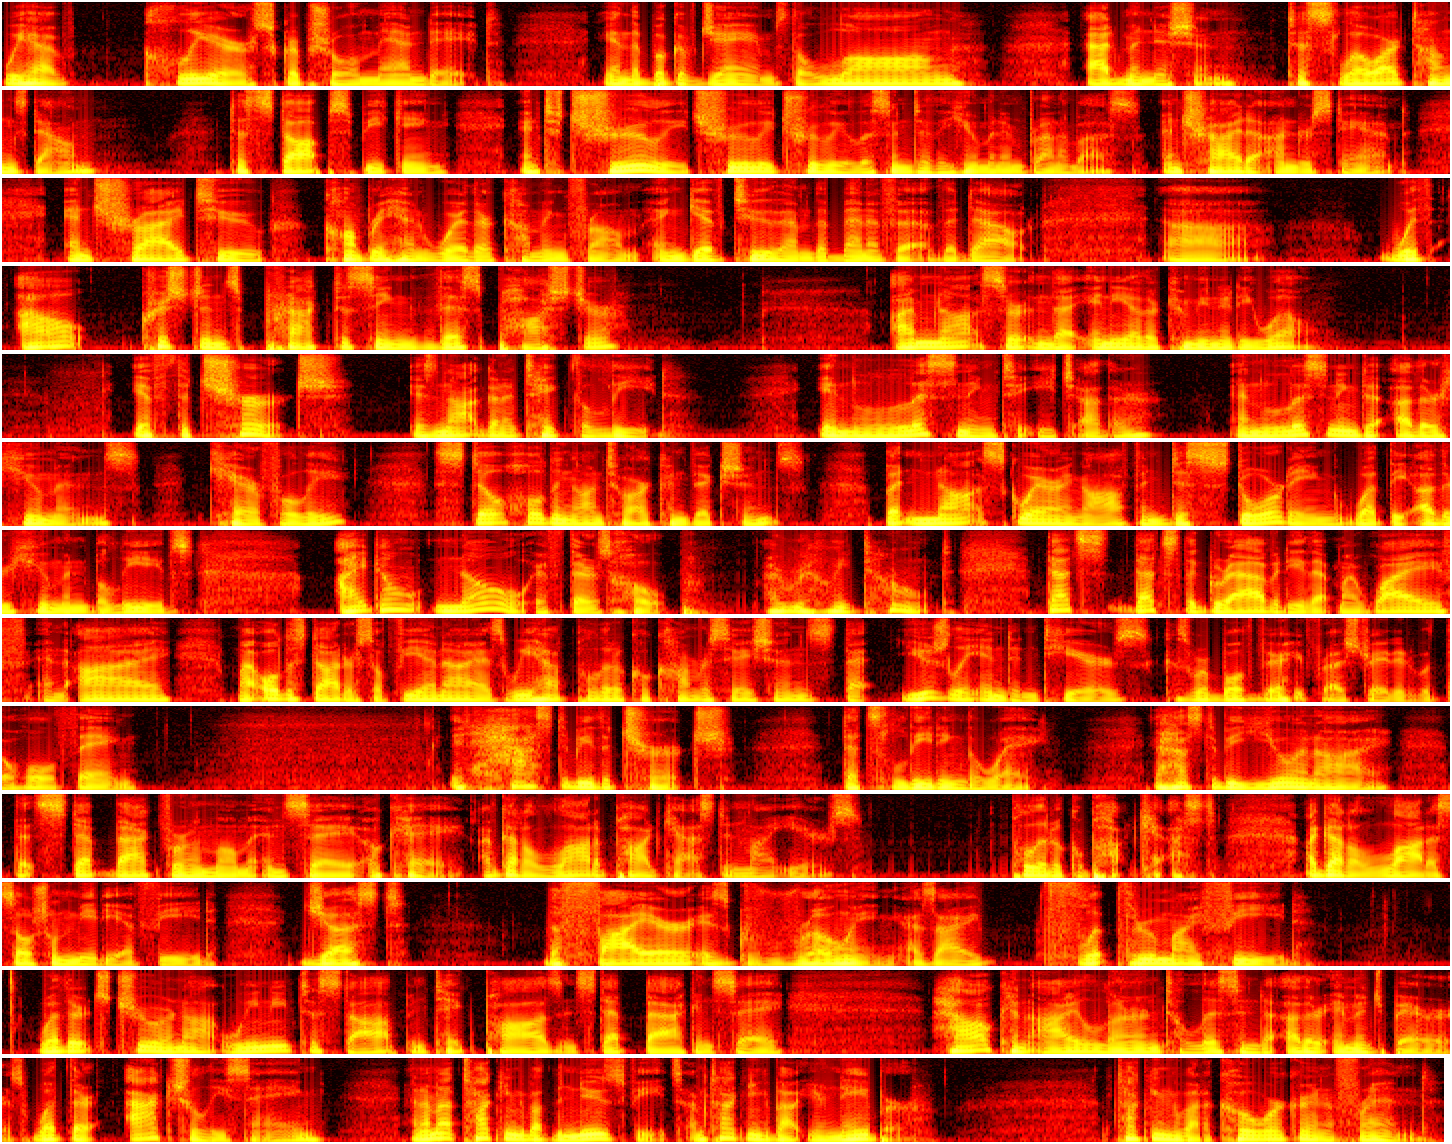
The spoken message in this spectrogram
We have clear scriptural mandate in the book of James, the long admonition to slow our tongues down to stop speaking and to truly, truly, truly listen to the human in front of us and try to understand and try to comprehend where they're coming from and give to them the benefit of the doubt. Uh, without Christians practicing this posture, I'm not certain that any other community will. If the church is not going to take the lead in listening to each other and listening to other humans carefully still holding on to our convictions, but not squaring off and distorting what the other human believes, I don't know if there's hope. I really don't. That's that's the gravity that my wife and I, my oldest daughter Sophia and I, as we have political conversations that usually end in tears because we're both very frustrated with the whole thing. It has to be the church that's leading the way. It has to be you and I that step back for a moment and say, okay, I've got a lot of podcast in my ears, political podcast. I got a lot of social media feed. Just the fire is growing as I flip through my feed. Whether it's true or not, we need to stop and take pause and step back and say, how can I learn to listen to other image bearers, what they're actually saying? And I'm not talking about the news feeds, I'm talking about your neighbor. I'm talking about a coworker and a friend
